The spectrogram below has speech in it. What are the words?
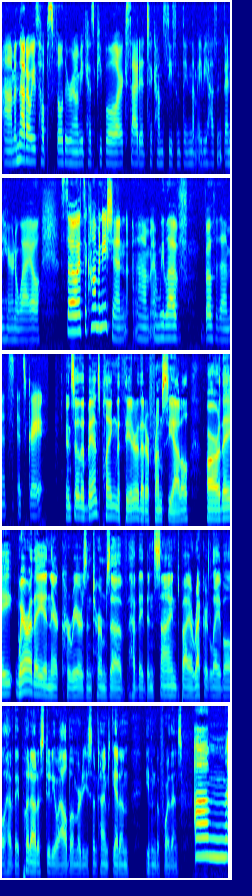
Um, and that always helps fill the room because people are excited to come see something that maybe hasn't been here in a while. So it's a combination um, and we love both of them. It's it's great. And so the bands playing the theater that are from seattle are they where are they in their careers in terms of have they been signed by a record label? Have they put out a studio album or do you sometimes get them even before then? Um,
